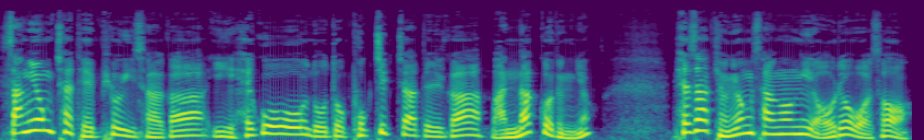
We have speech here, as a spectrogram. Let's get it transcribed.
쌍용차 대표이사가 이 해고 노동 복직자들과 만났거든요. 회사 경영 상황이 어려워서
